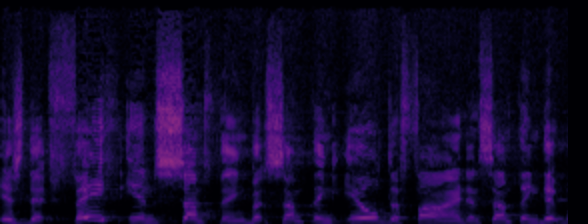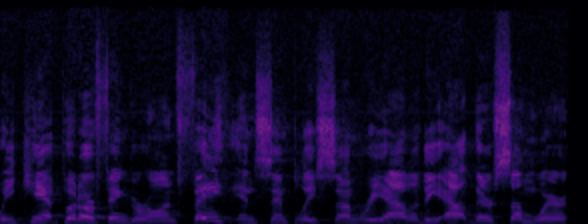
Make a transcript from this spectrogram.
is that faith in something, but something ill defined and something that we can't put our finger on, faith in simply some reality out there somewhere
